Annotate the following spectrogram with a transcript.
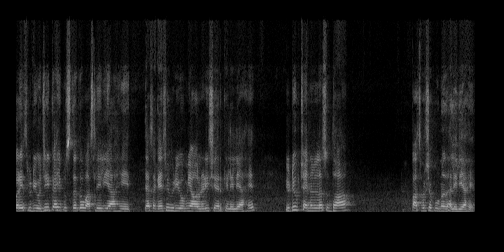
बरेच व्हिडिओ जी काही पुस्तकं वाचलेली आहेत त्या सगळ्याचे व्हिडिओ मी ऑलरेडी शेअर केलेले आहेत. यूट्यूब चॅनललासुद्धा पाच वर्ष पूर्ण झालेली आहेत.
